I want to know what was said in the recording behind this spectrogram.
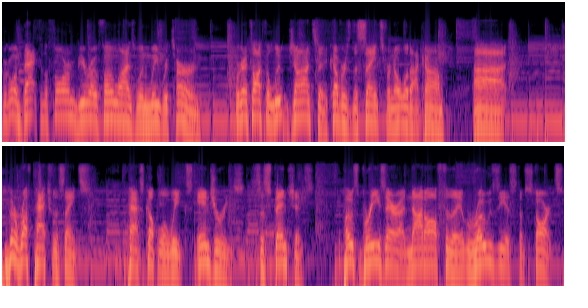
We're going back to the Farm Bureau phone lines when we return. We're going to talk to Luke Johnson, who covers the Saints for NOLA.com. Uh, been a rough patch for the Saints past couple of weeks. Injuries, suspensions, post Brees era not off to the rosiest of starts.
